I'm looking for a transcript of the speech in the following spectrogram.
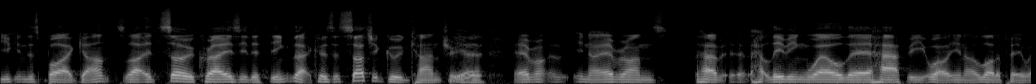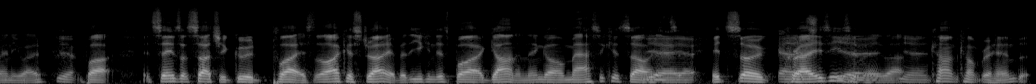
you can just buy guns. Like it's so crazy to think that because it's such a good country. Yeah. Everyone, you know, everyone's have living well. They're happy. Well, you know, a lot of people anyway. Yeah. But it seems like such a good place, like Australia. But you can just buy a gun and then go and massacre someone. yeah, it's, yeah. it's so it's- crazy to yeah, me. Like, yeah. can't comprehend it.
